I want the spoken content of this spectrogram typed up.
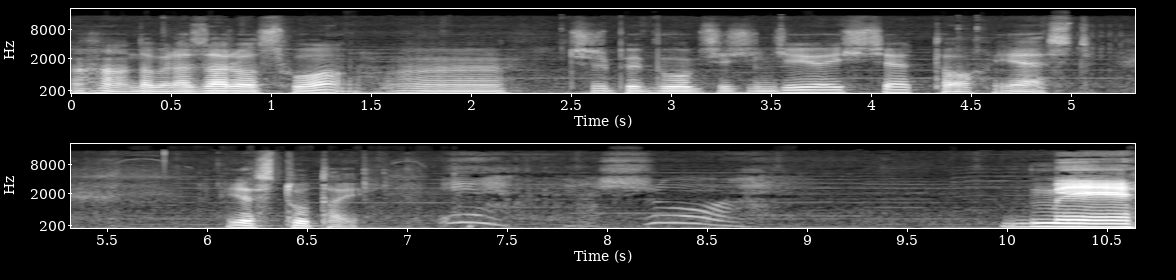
Aha, dobra, zarosło. Yy, czyżby było gdzieś indziej wejście? To jest. Jest tutaj. Mie.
